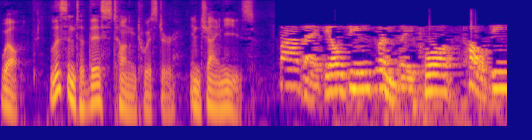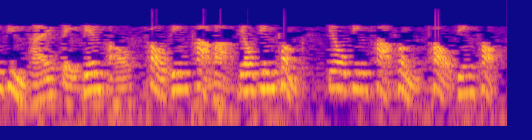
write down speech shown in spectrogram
Well, listen to this tongue twister in Chinese. 八百标兵奔北坡，炮兵并排北边跑，炮兵怕把标兵碰， 标兵怕碰炮兵炮。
